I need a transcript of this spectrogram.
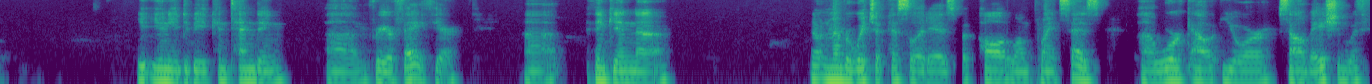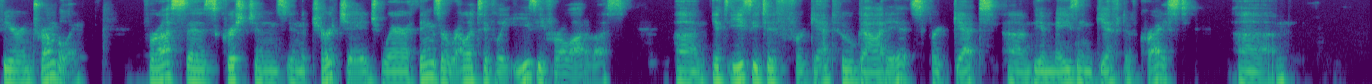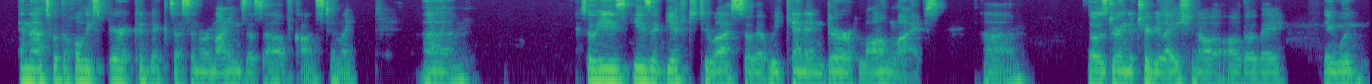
you, you, need to be contending um, for your faith here. Uh, I think in, uh, I don't remember which epistle it is, but Paul at one point says, uh, Work out your salvation with fear and trembling for us as Christians in the church age, where things are relatively easy for a lot of us, um, it's easy to forget who God is, forget um, the amazing gift of Christ. Um, and that's what the Holy Spirit convicts us and reminds us of constantly. Um, so he's he's a gift to us so that we can endure long lives. Um, those during the tribulation, although they they would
